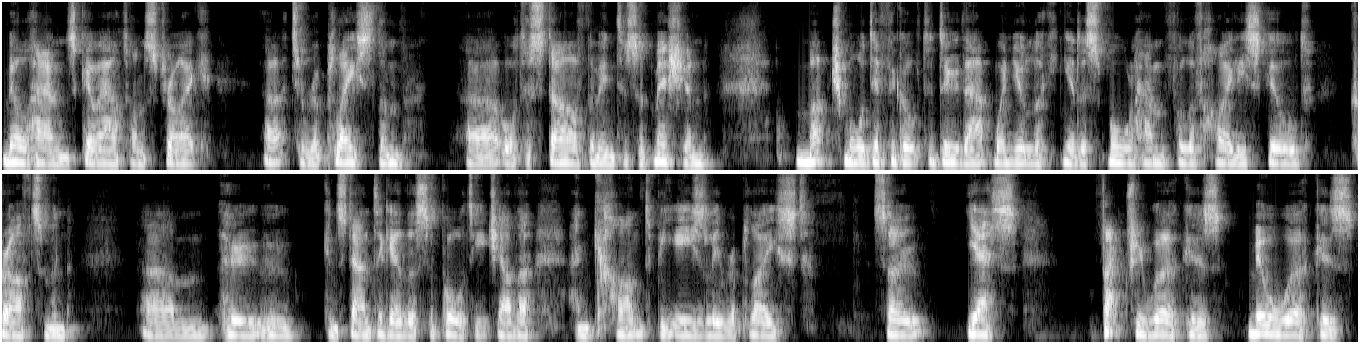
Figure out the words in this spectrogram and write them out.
mill hands go out on strike uh, to replace them uh, or to starve them into submission. Much more difficult to do that when you're looking at a small handful of highly skilled craftsmen um, who who can stand together, support each other, and can't be easily replaced. So yes, factory workers, mill workers,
